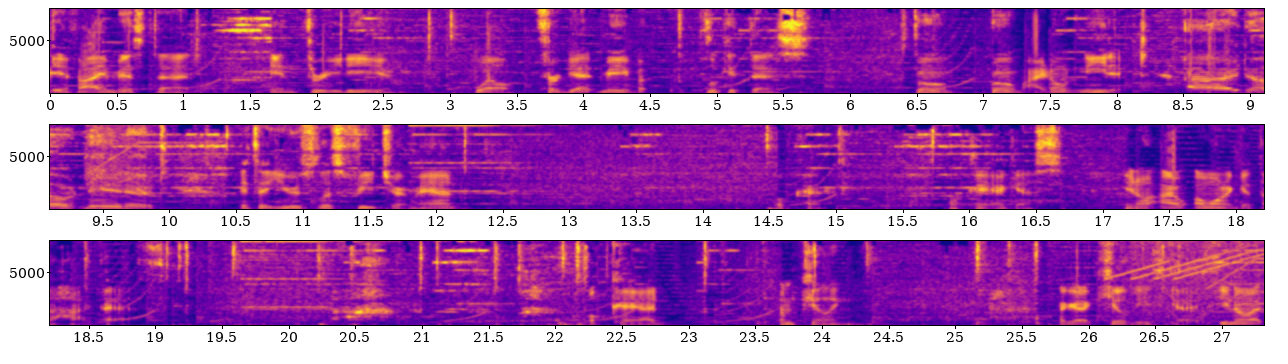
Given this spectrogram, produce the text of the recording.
if I missed that in 3D, well, forget me, but look at this. Boom, boom, I don't need it. I don't need it. It's a useless feature, man. Okay. Okay, I guess. You know, I, I want to get the high path. Okay, I, I'm killing. I gotta kill these guys. You know what?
